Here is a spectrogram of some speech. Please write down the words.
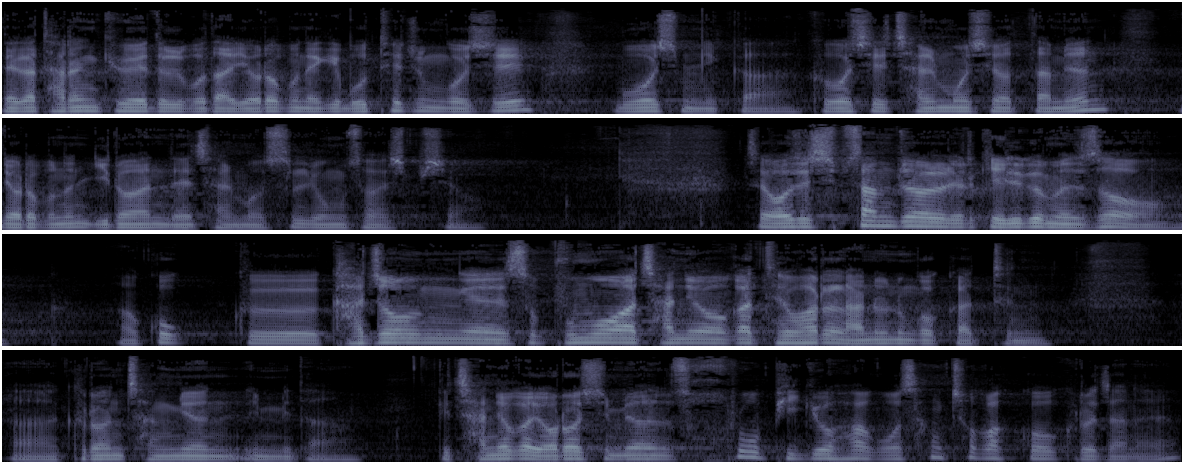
내가 다른 교회들보다 여러분에게 못해준 것이 무엇입니까? 그것이 잘못이었다면 여러분은 이러한 내 잘못을 용서하십시오. 제가 어제 13절 이렇게 읽으면서 어, 꼭그 가정에서 부모와 자녀가 대화를 나누는 것 같은 아, 그런 장면입니다. 자녀가 여럿이면 서로 비교하고 상처받고 그러잖아요.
